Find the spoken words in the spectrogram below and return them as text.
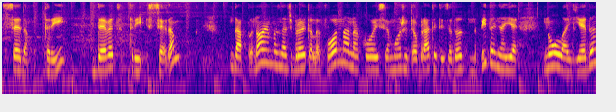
73 937 da ponovimo, znači broj telefona na koji se možete obratiti za dodatna pitanja je 01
